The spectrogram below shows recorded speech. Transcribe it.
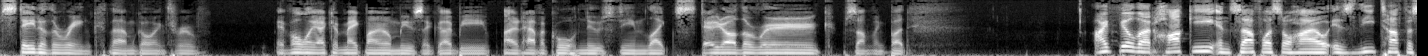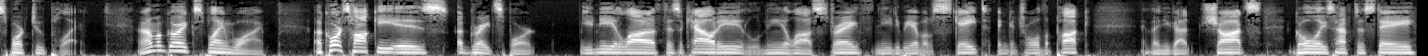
state of the rink that I'm going through. If only I could make my own music, I'd be I'd have a cool news theme like "State of the Rink" something. But I feel that hockey in Southwest Ohio is the toughest sport to play, and I'm going to explain why. Of course, hockey is a great sport. You need a lot of physicality, need a lot of strength, need to be able to skate and control the puck. And then you got shots. Goalies have to stay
